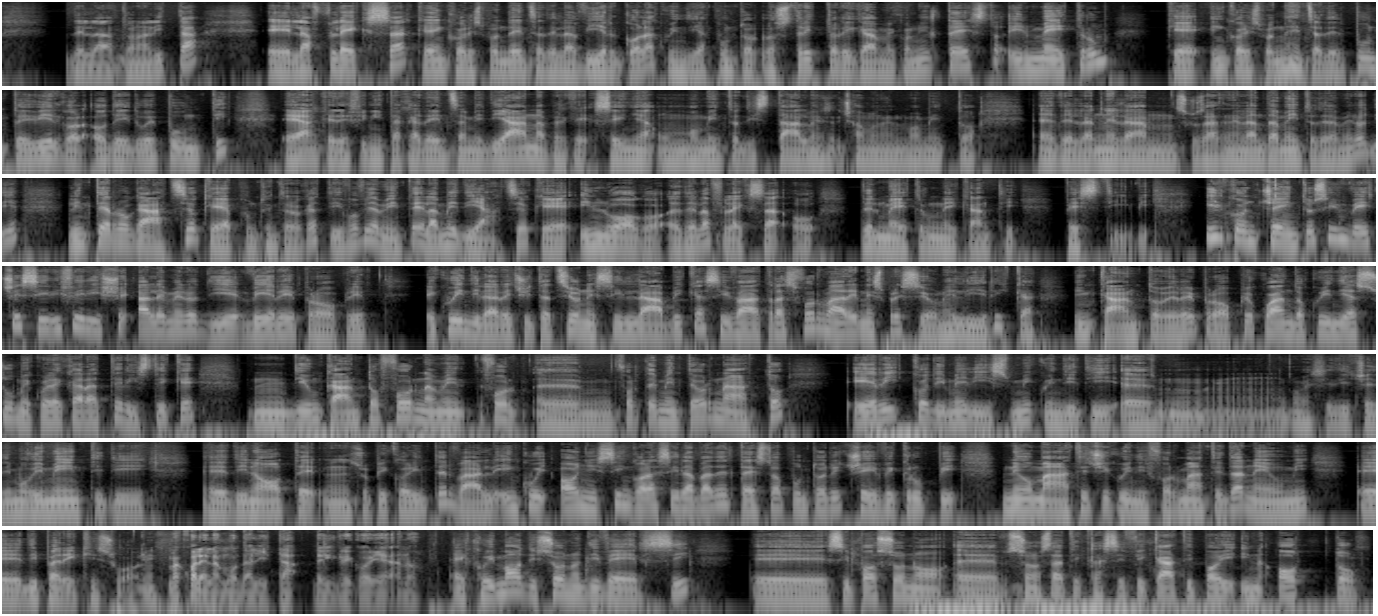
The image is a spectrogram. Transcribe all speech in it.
della tonalità, e la flexa che è in corrispondenza della virgola, quindi appunto lo stretto legame con il testo, il metrum che è in corrispondenza del punto e virgola o dei due punti, è anche definita cadenza mediana perché segna un momento di stallo, diciamo nel momento eh, della, nella, mm, scusate, nell'andamento della melodia, l'interrogazio che è appunto interrogativo ovviamente e la mediazio che è in luogo eh, della flexa o del metrum nei canti festivi. Il concentus invece si riferisce alle melodie vere e proprie e quindi la recitazione sillabica si va a trasformare in espressione lirica, in canto vero e proprio, quando quindi assume quelle caratteristiche mh, di un canto fornament- for- eh, fortemente ornato e ricco di melismi, quindi di, eh, mh, dice, di movimenti, di, eh, di note eh, su piccoli intervalli in cui ogni singola sillaba del testo appunto riceve gruppi neumatici, quindi formati da neumi eh, di parecchi suoni. Ma qual è la modalità del gregoriano? Ecco, i modi sono diversi, eh, si possono, eh, sono stati classificati poi in otto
